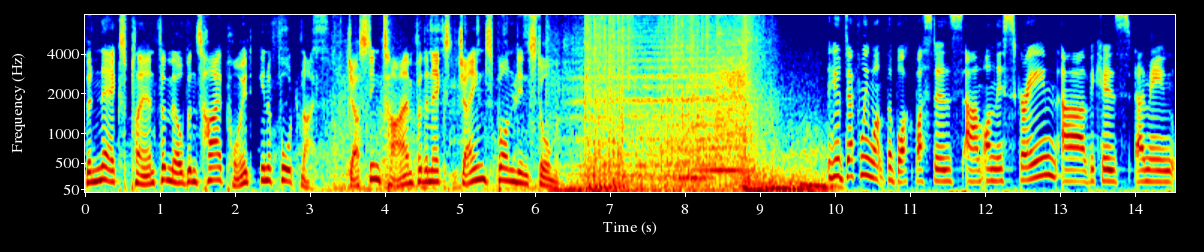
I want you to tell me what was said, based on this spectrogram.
The next planned for Melbourne's High Point in a fortnight, just in time for the next James Bond instalment. You definitely want the blockbusters um, on this screen uh, because, I mean,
